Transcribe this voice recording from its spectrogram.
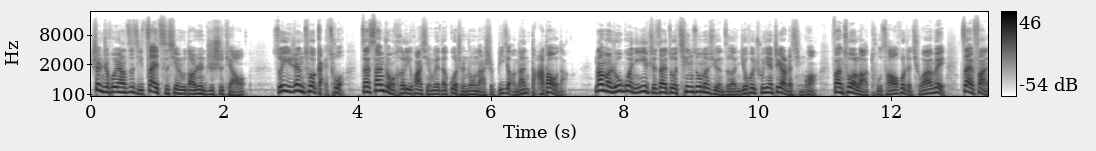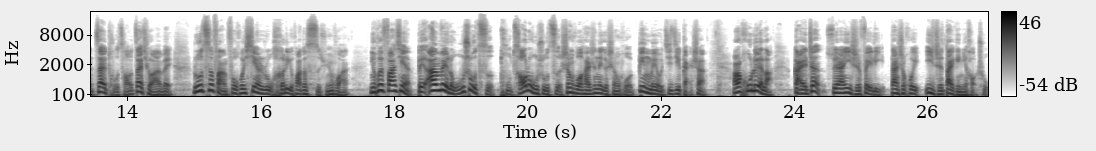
甚至会让自己再次陷入到认知失调。所以认错改错，在三种合理化行为的过程中呢，是比较难达到的。那么如果你一直在做轻松的选择，你就会出现这样的情况：犯错了吐槽或者求安慰，再犯再吐槽再求安慰，如此反复会陷入合理化的死循环。你会发现，被安慰了无数次，吐槽了无数次，生活还是那个生活，并没有积极改善，而忽略了改正虽然一时费力，但是会一直带给你好处。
